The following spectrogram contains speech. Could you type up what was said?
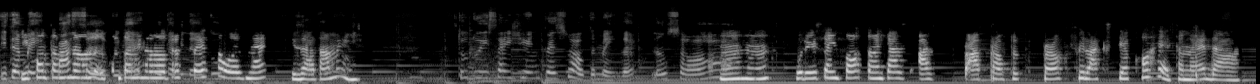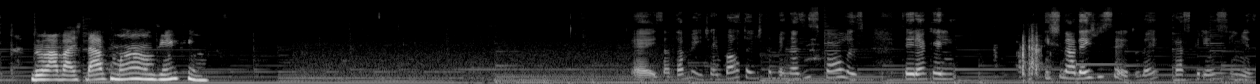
E, também e contaminando, passando, né? contaminando outras pessoas, né? Exatamente tudo isso é higiene pessoal também, né? Não só. Uhum. Por isso é importante a, a, a profilaxia correta, né? Da, do lavagem das mãos, enfim. É, exatamente. É importante também nas escolas terem aquele. ensinar desde cedo, né? Para as criancinhas.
